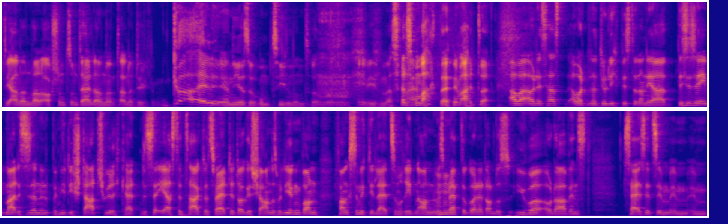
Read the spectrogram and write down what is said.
die anderen waren auch schon zum Teil da und dann natürlich geil und hier so rumzielen und so. Ey, wie man es halt so macht dann im Alter. Aber, aber das heißt, aber natürlich bist du dann ja, das ist ja eben mal, das ist ja bei mir die Startschwierigkeiten. Das ist der erste Tag, der zweite Tag ist schon anders, weil irgendwann fangst du mit den Leuten zum Reden an und es mhm. bleibt da gar nicht anders über oder auch wenn es sei es jetzt im, im, im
